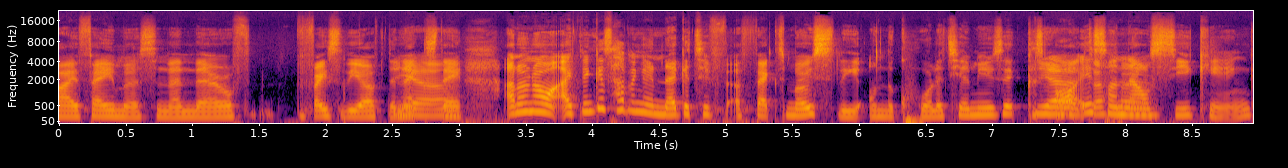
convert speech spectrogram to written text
guy famous, and then they're off the face of the earth the next Yeah. day. I don't know. I think it's having a negative effect mostly on the quality of music because Yeah, artists are now seeking,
